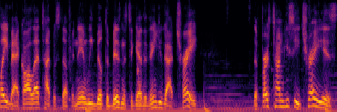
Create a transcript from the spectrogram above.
playback, all that type of stuff. And then we built a business together. Then you got Tre. The first time you see Tre is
